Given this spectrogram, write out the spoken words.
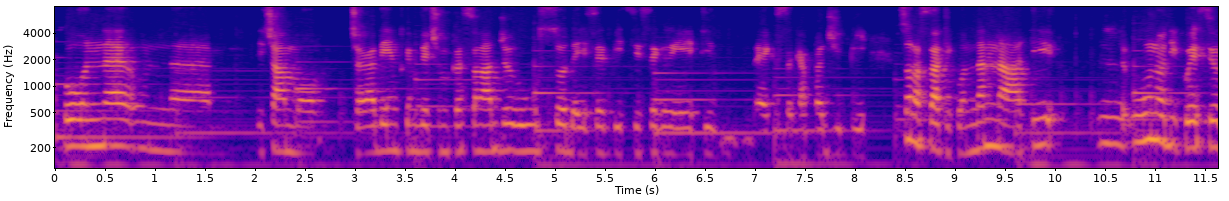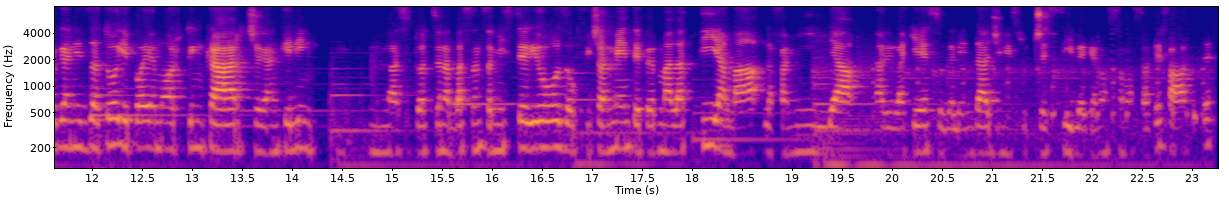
con un, diciamo, c'era dentro invece un personaggio russo dei servizi segreti, ex KGB. Sono stati condannati, uno di questi organizzatori poi è morto in carcere, anche lì una situazione abbastanza misteriosa, ufficialmente per malattia, ma la famiglia aveva chiesto delle indagini successive che non sono state fatte.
